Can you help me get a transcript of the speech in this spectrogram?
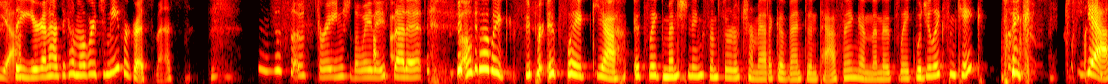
yeah So you're gonna have to come over to me for Christmas. This is so strange the way they said it. It's also like super it's like yeah, it's like mentioning some sort of traumatic event in passing and then it's like, "Would you like some cake?" Like yeah.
